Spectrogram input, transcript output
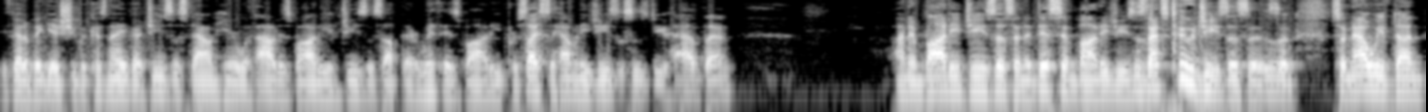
You've got a big issue because now you've got Jesus down here without his body and Jesus up there with his body. Precisely how many Jesuses do you have then? An embodied Jesus and a disembodied Jesus. That's two Jesuses. And so now we've done,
